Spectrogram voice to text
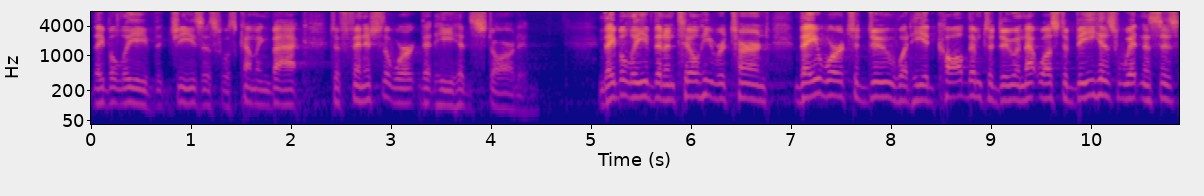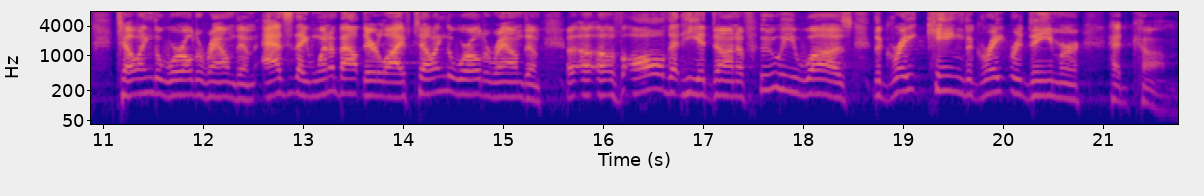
They believed that Jesus was coming back to finish the work that he had started. They believed that until he returned, they were to do what he had called them to do, and that was to be his witnesses, telling the world around them as they went about their life, telling the world around them uh, uh, of all that he had done, of who he was, the great king, the great redeemer had come.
